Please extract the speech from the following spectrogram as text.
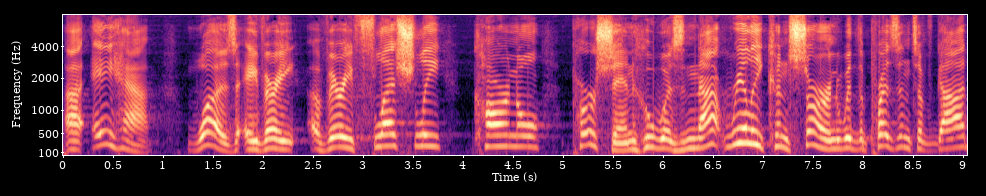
uh, Ahab was a very, a very fleshly, carnal person who was not really concerned with the presence of God,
